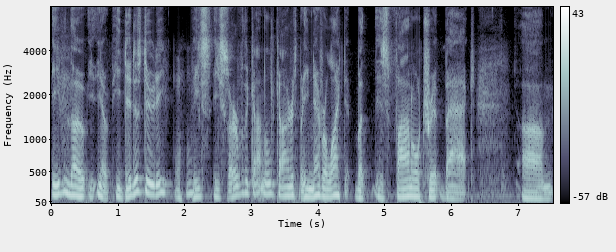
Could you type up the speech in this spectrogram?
even though you know he did his duty he's he served with the continental congress but he never liked it. But his final trip back um,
